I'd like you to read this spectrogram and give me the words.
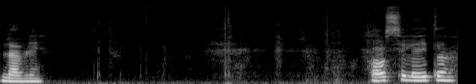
Lovely. Oscillator,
